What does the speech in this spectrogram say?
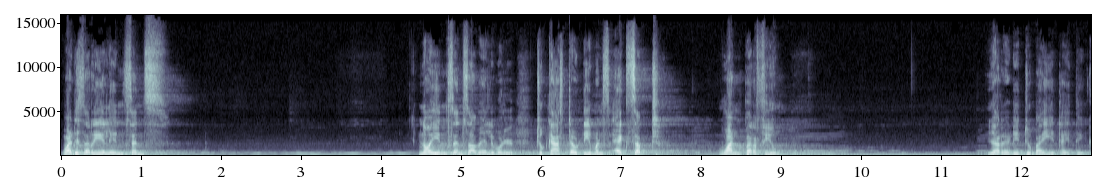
What is the real incense? No incense available to cast out demons except one perfume. You are ready to buy it, I think,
